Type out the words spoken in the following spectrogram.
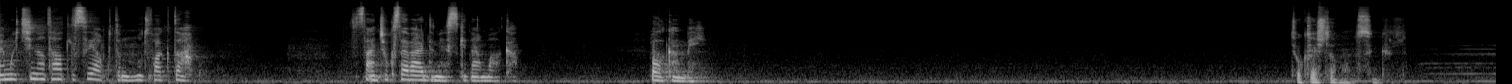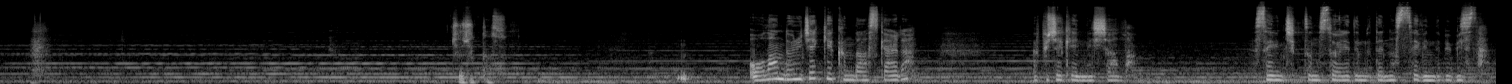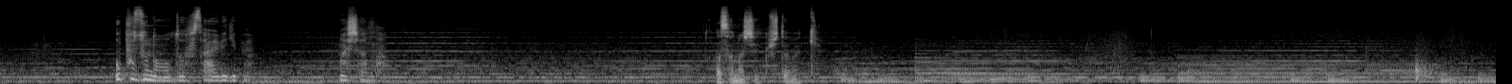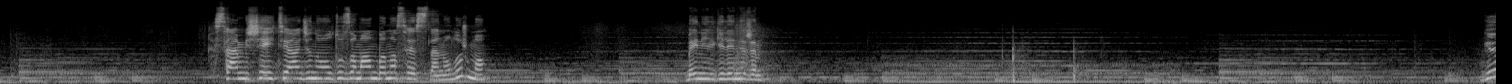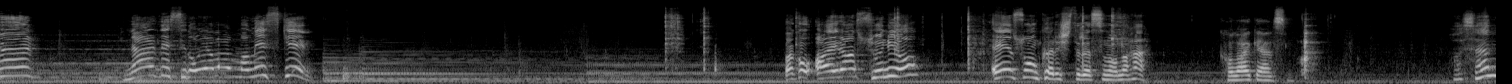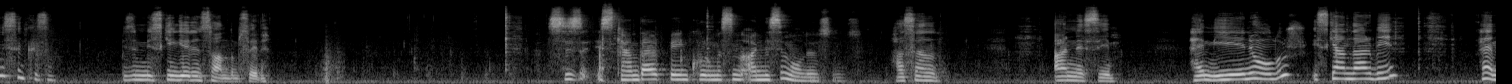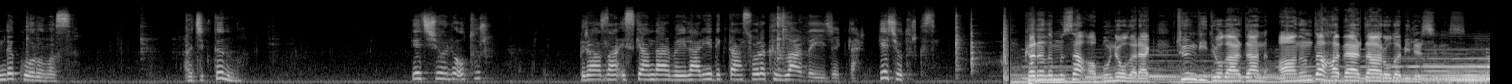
Kaymaçina tatlısı yaptım mutfakta. Sen çok severdin eskiden Balkan. Balkan Bey. Çok yaşlanmamışsın Gül. Çocuk nasıl? Oğlan dönecek yakında askerden. Öpecek elini inşallah. Senin çıktığını söylediğimde de nasıl sevindi bir bilsen. Upuzun oldu Selvi gibi. Maşallah. Hasan'a çekmiş demek ki. Sen bir şeye ihtiyacın olduğu zaman bana seslen olur mu? Ben ilgilenirim. Neredesin? Oyalanma miskin. Bak o ayran sönüyor. En son karıştırasın onu ha. Kolay gelsin. Ha sen misin kızım? Bizim miskin gelin sandım seni. Siz İskender Bey'in korumasının annesi mi oluyorsunuz? Hasan'ın annesiyim. Hem yeğeni olur İskender Bey'in hem de koruması. Acıktın mı? Geç şöyle otur. Birazdan İskender Beyler yedikten sonra kızlar da yiyecekler. Geç otur kızım. Kanalımıza abone olarak tüm videolardan anında haberdar olabilirsiniz.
